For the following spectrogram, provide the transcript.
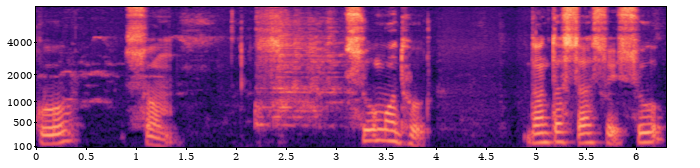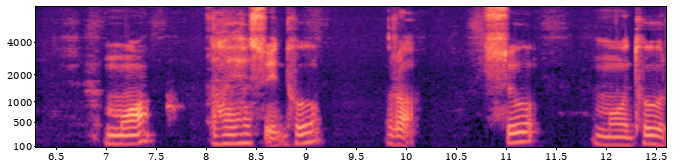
কুসুম। সুমধুর দন্তস হসুই সু ম ধু র সুমধুর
